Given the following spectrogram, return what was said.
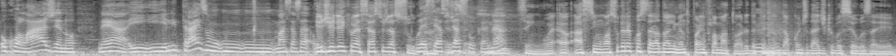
o colágeno, né? E, e ele traz um, um, uma sensação. Eu diria que o excesso de açúcar. O excesso de açúcar, né? né? Sim. É, assim, o açúcar é considerado um alimento pró-inflamatório, dependendo uhum. da quantidade que você usa ele.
